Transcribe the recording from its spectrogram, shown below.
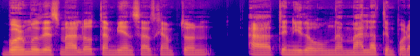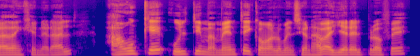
Bournemouth es malo, también Southampton ha tenido una mala temporada en general, aunque últimamente, y como lo mencionaba ayer el profe,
